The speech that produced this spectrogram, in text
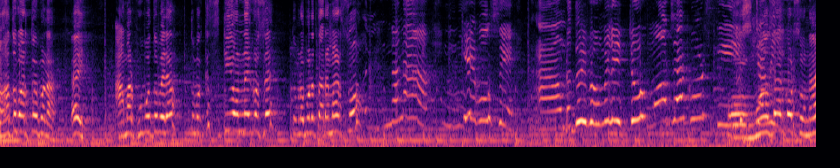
ভাতও বাড়তে হইব না। এই আমার ফুফাতো ভাইরা তোমাকে কি অন্যায় করছে? তোমরা বলে তারা মারছো? না না কে বলছে? আমরা দুই বউ মিলে একটু মজা করছি। মজা করছ না?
